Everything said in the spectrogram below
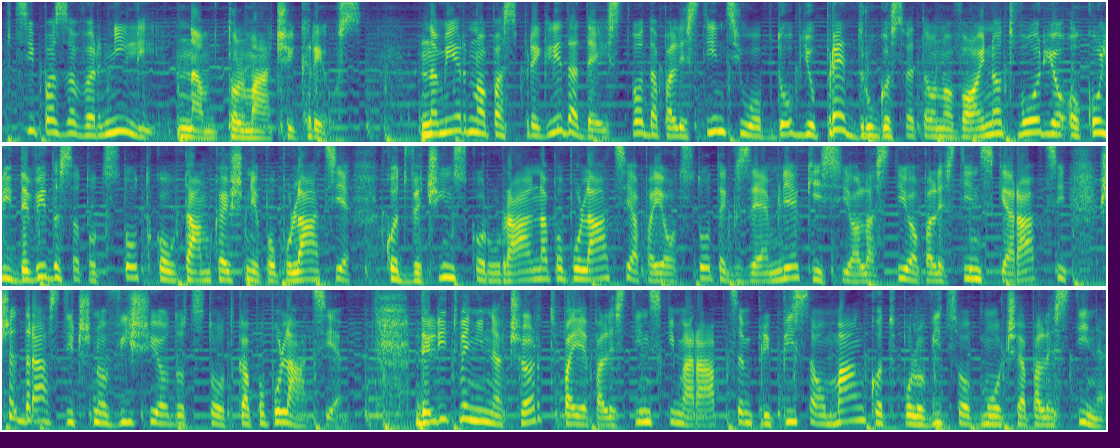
arabci pa zavrnili, nam tolmači Kreus. Namerno pa spregleda dejstvo, da palestinci v obdobju pred drugo svetovno vojno tvorijo okoli 90 odstotkov tamkajšnje populacije, kot večinsko ruralna populacija pa je odstotek zemlje, ki si jo lastijo palestinski arabci, še drastično višji od odstotka populacije. Delitveni načrt pa je palestinskim arabcem pripisal manj kot polovico območja Palestine.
